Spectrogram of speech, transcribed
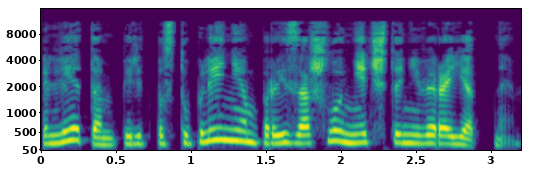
Летом перед поступлением произошло нечто невероятное.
